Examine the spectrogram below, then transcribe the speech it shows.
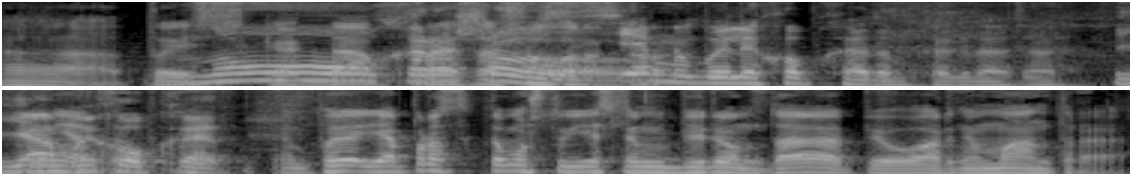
Э, то есть, Ну, когда хорошо. произошел... Все мы были хопхедом когда-то. Я мы Нет, Hophead. П- Я просто к тому, что если мы берем, да, пивоварню мантра,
